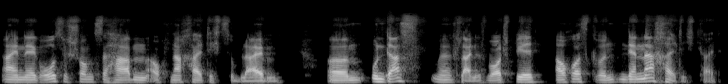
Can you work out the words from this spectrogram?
eine große Chance haben, auch nachhaltig zu bleiben. Ähm, und das, äh, kleines Wortspiel, auch aus Gründen der Nachhaltigkeit.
